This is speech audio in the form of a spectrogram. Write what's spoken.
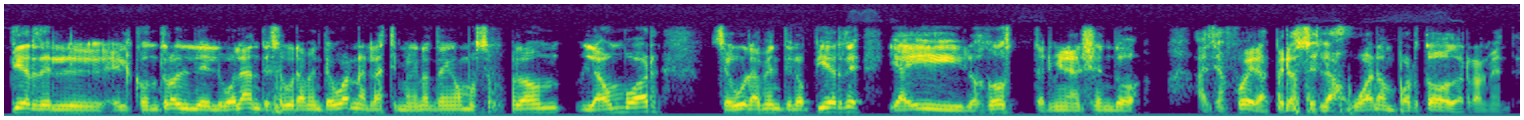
pierde el, control del volante seguramente Warner, lástima que no tengamos la, onboard, seguramente lo pierde y ahí los dos terminan yendo hacia afuera, pero se la jugaron por todo realmente.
